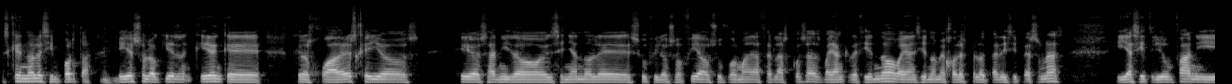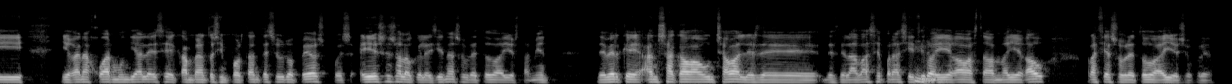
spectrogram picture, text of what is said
es que no les importa. Uh -huh. Y ellos solo quieren, quieren que, que, los jugadores que ellos, que ellos han ido enseñándole su filosofía o su forma de hacer las cosas vayan creciendo, vayan siendo mejores pelotaris y personas y así triunfan y llegan a jugar mundiales, eh, campeonatos importantes europeos, pues ellos es a lo que les llena sobre todo a ellos también. De ver que han sacado a un chaval desde, desde la base, por así decirlo, uh -huh. ha llegado hasta donde ha llegado, gracias sobre todo a ellos, yo creo.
